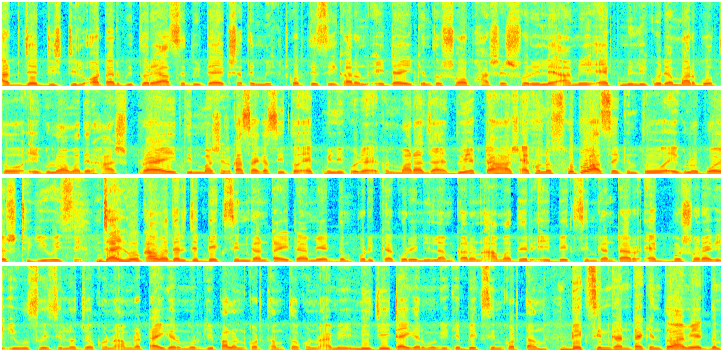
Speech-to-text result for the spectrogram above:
আর যে ডিস্টিল ওয়াটার ভিতরে আছে দুইটা একসাথে মিক্সড করতেছি, কারণ এটাই কিন্তু সব হাঁসের শরীরে আমি এক মিলি করে মারবো। তো এগুলো আমাদের হাঁস প্রায় তিন মাসের কাছাকাছি, তো এক মিলি করে এখন মারা যায়। দুই একটা হাঁস এখনও ছোট আছে, কিন্তু এগুলোর বয়স ঠিকই হয়েছে। যাই হোক, আমাদের যে ভ্যাকসিন গানটা, এটা আমি একদম পরীক্ষা করে নিলাম, কারণ আমাদের এই ভ্যাকসিন গানটা আরও এক বছর আগে ইউজ হয়েছিল, যখন আমরা টাইগার মুরগি পালন করতাম, তখন আমি নিজেই টাইগার মুরগিকে ভ্যাকসিন করতাম। ভ্যাকসিন গানটা কিন্তু আমি একদম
